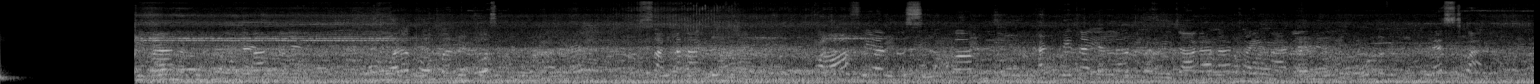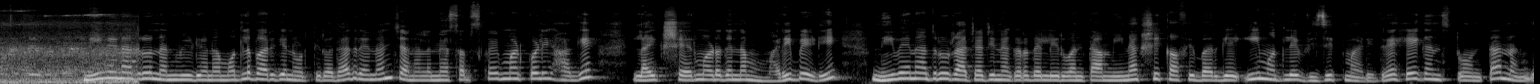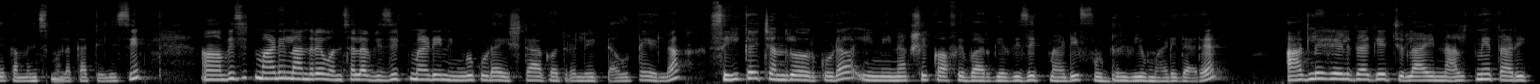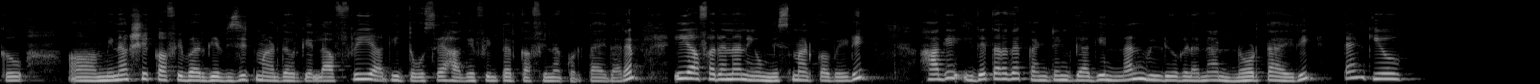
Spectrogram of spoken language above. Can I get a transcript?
ನೀವೇನಾದರೂ ನನ್ನ ವಿಡಿಯೋನ ಮೊದಲ ಬಾರಿಗೆ ನೋಡ್ತಿರೋದಾದರೆ ನನ್ನ ಚಾನಲನ್ನು ಸಬ್ಸ್ಕ್ರೈಬ್ ಮಾಡ್ಕೊಳ್ಳಿ ಹಾಗೆ ಲೈಕ್, ಶೇರ್ ಮಾಡೋದನ್ನು ಮರಿಬೇಡಿ. ನೀವೇನಾದರೂ ರಾಜಾಜಿನಗರದಲ್ಲಿರುವಂಥ ಮೀನಾಕ್ಷಿ ಕಾಫಿ ಬಾರ್ಗೆ ಈ ಮೊದಲೇ ವಿಸಿಟ್ ಮಾಡಿದರೆ ಹೇಗನ್ನಿಸ್ತು ಅಂತ ನನಗೆ ಕಮೆಂಟ್ಸ್ ಮೂಲಕ ತಿಳಿಸಿ. ವಿಸಿಟ್ ಮಾಡಿಲ್ಲ ಅಂದರೆ ಒಂದ್ಸಲ ವಿಸಿಟ್ ಮಾಡಿ ನಿಮಗೂ ಕೂಡ ಇಷ್ಟ ಆಗೋದ್ರಲ್ಲಿ ಡೌಟೇ ಇಲ್ಲ. ಸಿಹಿಕೈ ಚಂದ್ರು ಅವರು ಕೂಡ ಈ ಮೀನಾಕ್ಷಿ ಕಾಫಿ ಬಾರ್ಗೆ ವಿಸಿಟ್ ಮಾಡಿ ಫುಡ್ ರಿವ್ಯೂ ಮಾಡಿದ್ದಾರೆ. ಆಗಲೇ ಹೇಳಿದಾಗೆ ಜುಲೈ ನಾಲ್ಕನೇ ತಾರೀಕು ಮೀನಾಕ್ಷಿ ಕಾಫಿ ಬಾರ್ಗೆ ವಿಸಿಟ್ ಮಾಡಿದವ್ರಿಗೆಲ್ಲ ಫ್ರೀಯಾಗಿ ದೋಸೆ ಹಾಗೆ ಫಿಲ್ಟರ್ ಕಾಫಿನ ಕೊಡ್ತಾ ಇದ್ದಾರೆ. ಈ ಆಫರನ್ನು ನೀವು ಮಿಸ್ ಮಾಡ್ಕೋಬೇಡಿ. ಹಾಗೆ ಇದೇ ಥರದ ಕಂಟೆಂಟ್ಗಾಗಿ ನನ್ನ ವಿಡಿಯೋಗಳನ್ನು ನೋಡ್ತಾ ಇರಿ. Thank you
